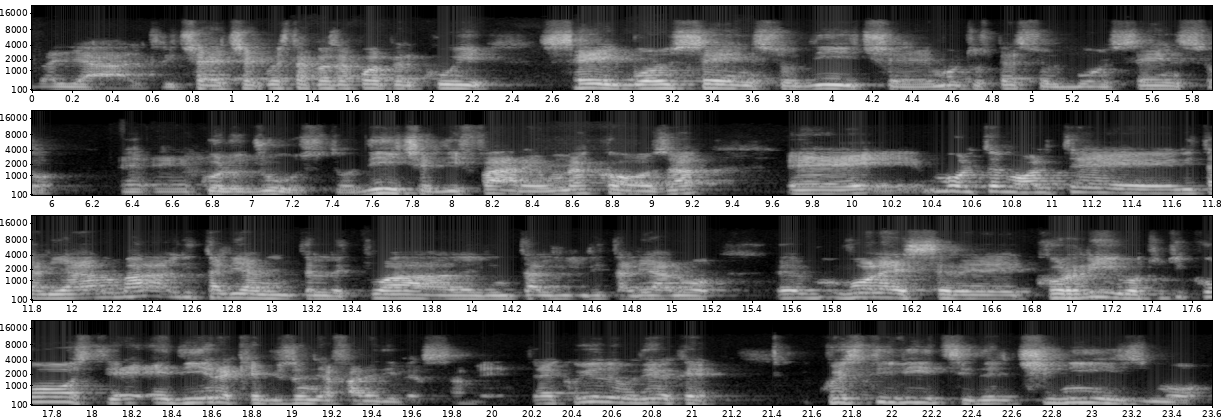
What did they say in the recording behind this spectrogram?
dagli altri. C'è, c'è, questa cosa qua per cui se il buonsenso dice, molto spesso il buonsenso è, è quello giusto, dice di fare una cosa, eh, molte volte l'italiano, ma l'italiano intellettuale, l'italiano eh, vuole essere corrivo a tutti i costi e, e, dire che bisogna fare diversamente. Ecco, io devo dire che questi vizi del cinismo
